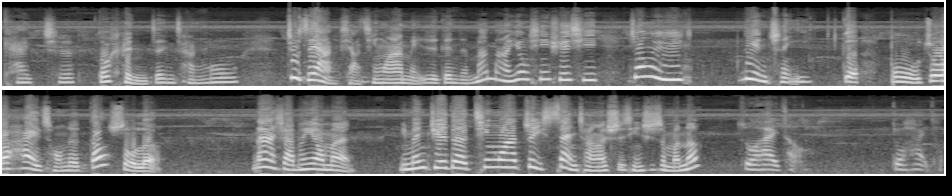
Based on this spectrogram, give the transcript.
开车都很正常哦。就这样，小青蛙每日跟着妈妈用心学习，终于练成一个捕捉害虫的高手了。那小朋友们，你们觉得青蛙最擅长的事情是什么呢？捉害虫，捉害虫，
